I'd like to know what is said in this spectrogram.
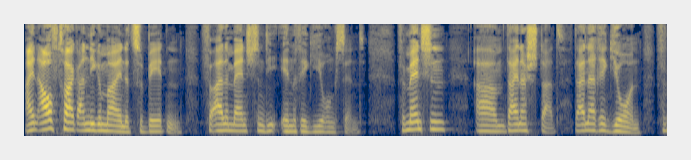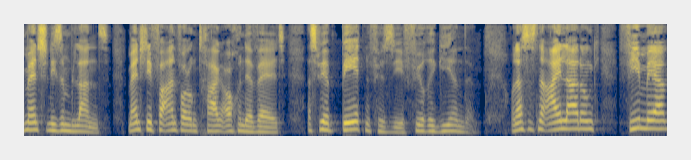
Ein Auftrag an die Gemeinde zu beten für alle Menschen, die in Regierung sind. Für Menschen, ähm, deiner Stadt, deiner Region, für Menschen in diesem Land, Menschen, die Verantwortung tragen, auch in der Welt, dass wir beten für sie, für Regierende. Und das ist eine Einladung, viel mehr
